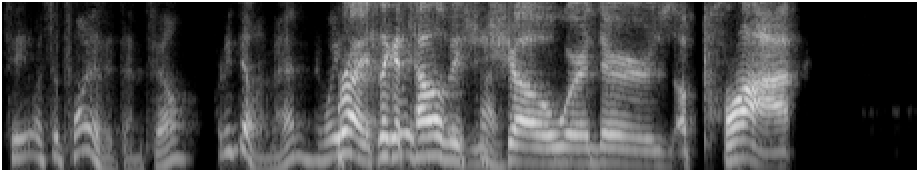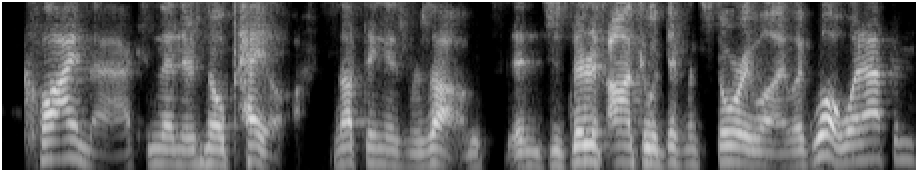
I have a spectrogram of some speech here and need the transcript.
See, what's the point of it then, Phil? What are you doing, man? Waste- Right. It's like a television show where there's a plot, climax, and then there's no payoff. Nothing is resolved. It's and it's just, they're just onto a different storyline. Like, whoa, what happened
